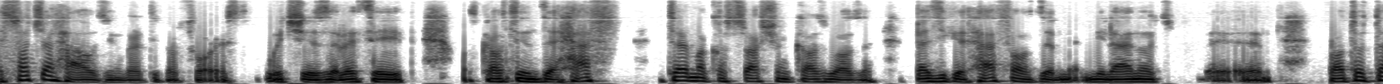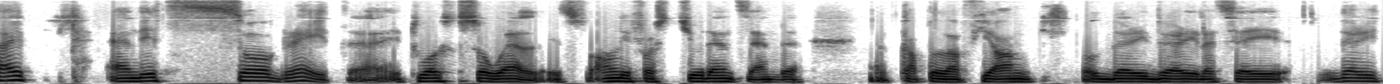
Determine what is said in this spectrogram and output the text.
social housing vertical forest, which is, uh, let's say, it was costing the half thermal construction cost was basically half of the Milano uh, prototype, and it's so great. Uh, it works so well. It's only for students and uh, a couple of young, very, very, let's say, very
